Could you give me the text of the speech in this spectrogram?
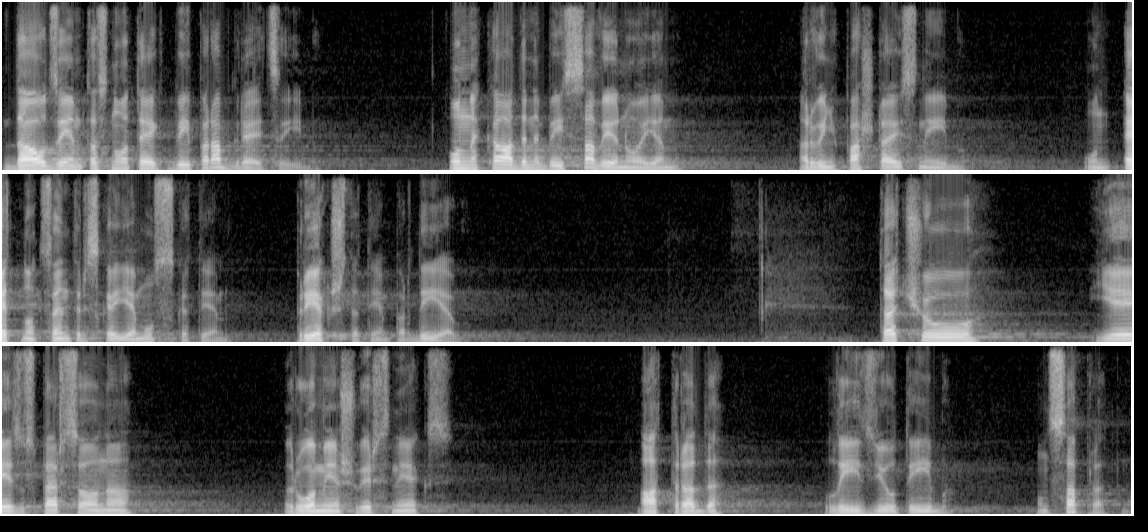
daudziem tas noteikti bija par apgrēcību, un nekāda nebija savienojama ar viņu paštaisnību un etnocentriskajiem uzskatiem, priekšstatiem par Dievu. Taču Jēzus personā, romiešu virsnieks, atrada līdzjūtību un sapratni.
